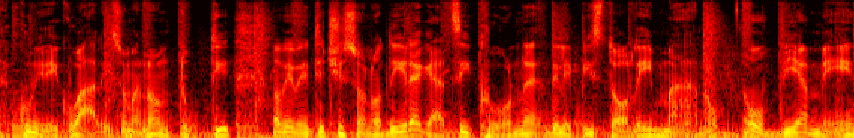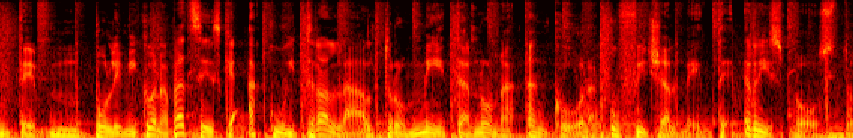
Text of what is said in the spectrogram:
alcuni dei quali, insomma non tutti, ovviamente ci sono dei ragazzi con delle pistole in mano. Ovviamente polemicona pazzesca a cui tra l'altro Meta non ha ancora ufficialmente risposto.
